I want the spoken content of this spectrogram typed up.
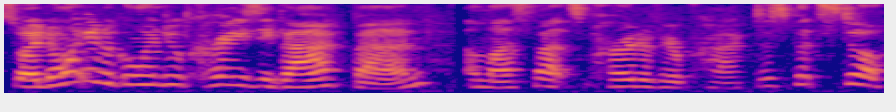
So I don't want you to go into a crazy back bend unless that's part of your practice, but still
